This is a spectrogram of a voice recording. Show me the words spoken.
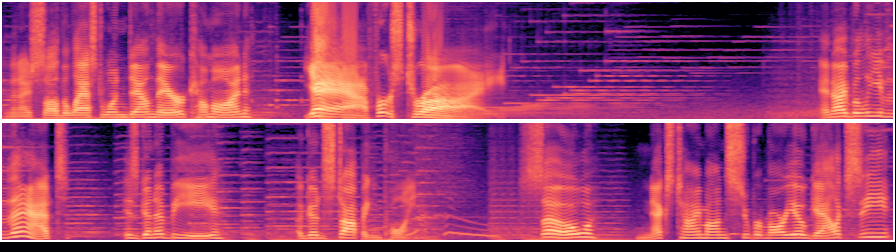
And then I saw the last one down there. Come on. Yeah, first try. And I believe that is gonna be a good stopping point. So, next time on Super Mario Galaxy,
